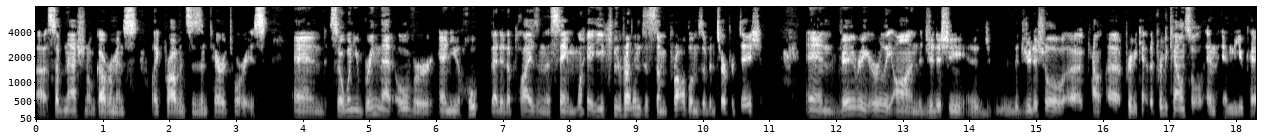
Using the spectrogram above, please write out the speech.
uh, subnational governments like provinces and territories and so when you bring that over and you hope that it applies in the same way, you can run into some problems of interpretation. And very early on, the judici- the judicial uh, uh, privy the Privy Council in, in the UK,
